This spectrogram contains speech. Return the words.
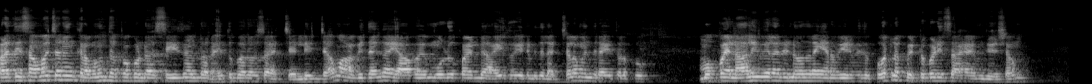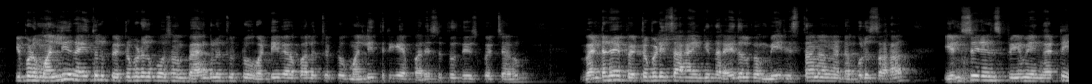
ప్రతి సంవత్సరం క్రమం తప్పకుండా సీజన్లో రైతు భరోసా చెల్లించాం. ఆ విధంగా యాభై మూడు పాయింట్ ఐదు ఎనిమిది లక్షల మంది రైతులకు ముప్పై నాలుగు వేల రెండు వందల ఎనభై ఎనిమిది కోట్ల పెట్టుబడి సహాయం చేశాం. ఇప్పుడు మళ్ళీ రైతులు పెట్టుబడుల కోసం బ్యాంకుల చుట్టూ వడ్డీ వ్యాపారాల చుట్టూ మళ్ళీ తిరిగే పరిస్థితులు తీసుకొచ్చారు. వెంటనే పెట్టుబడి సహాయం కింద రైతులకు మీరు ఇస్తానన్న డబ్బులు సహా ఇన్సూరెన్స్ ప్రీమియం కట్టి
